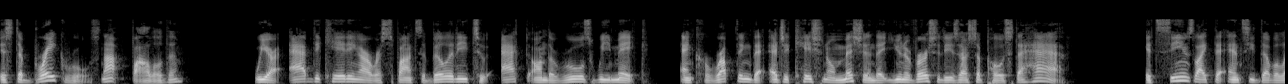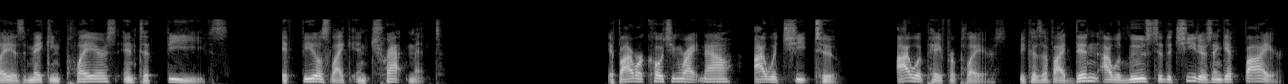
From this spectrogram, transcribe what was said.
is to break rules, not follow them. We are abdicating our responsibility to act on the rules we make and corrupting the educational mission that universities are supposed to have. It seems like the NCAA is making players into thieves. It feels like entrapment. If I were coaching right now, I would cheat too. I would pay for players because if I didn't, I would lose to the cheaters and get fired.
